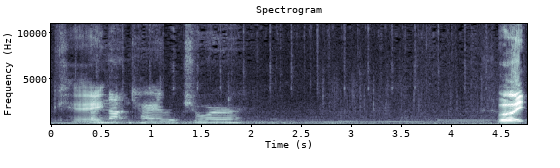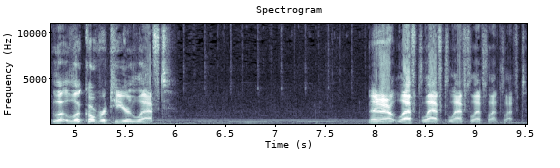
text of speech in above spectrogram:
Okay. I'm not entirely sure. Wait, wait look over to your left. No, no, no, left, left, left, left, left, left.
